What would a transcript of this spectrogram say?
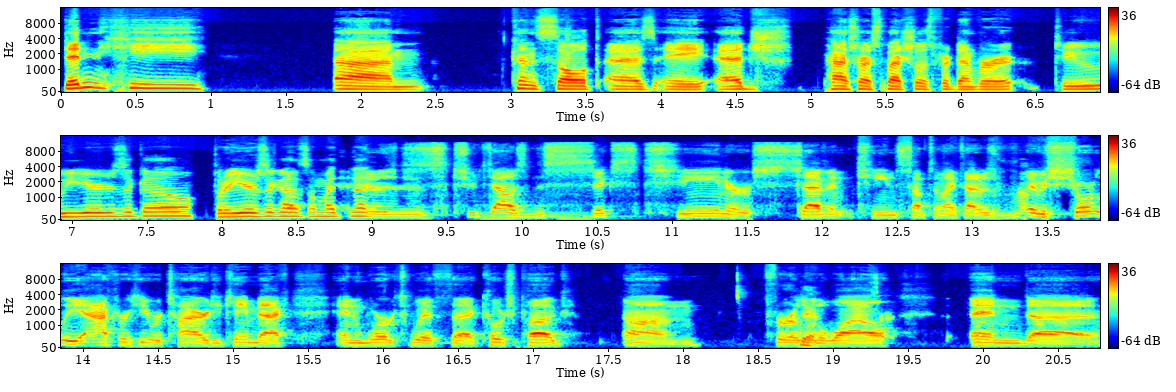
didn't he um consult as a edge pass rush specialist for Denver two years ago, three years ago, something like that. It was 2016 or 17, something like that. It was it was shortly after he retired. He came back and worked with uh, Coach Pug um, for a yeah. little while, and uh,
